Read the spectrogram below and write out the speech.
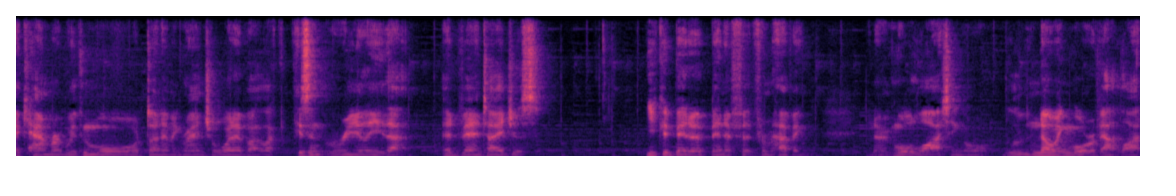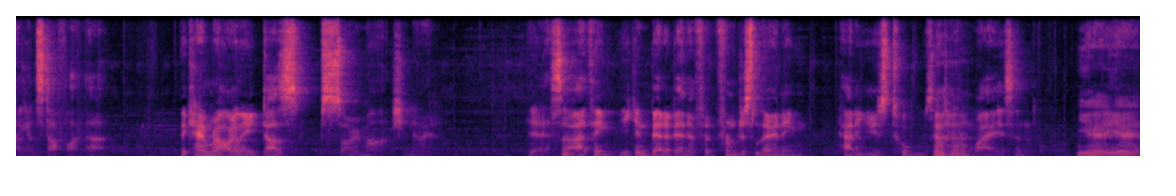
a camera with more dynamic range or whatever, like isn't really that advantageous. You could better benefit from having you know more lighting or knowing more about lighting and stuff like that the camera only does so much you know yeah so i think you can better benefit from just learning how to use tools in Uh-huh. different ways and yeah, yeah.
